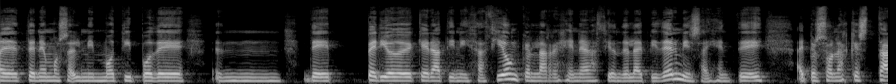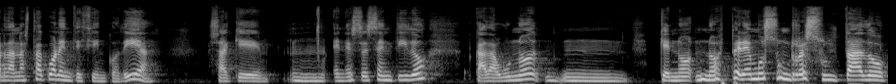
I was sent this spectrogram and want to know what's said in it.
eh, tenemos el mismo tipo de, mm, de periodo de queratinización, que es la regeneración de la epidermis. Hay gente, hay personas que tardan hasta 45 días. O sea que mm, en ese sentido, cada uno, mm, que no, no esperemos un resultado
